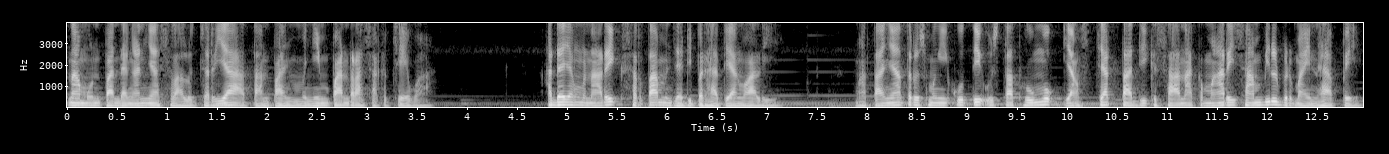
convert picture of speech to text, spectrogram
namun pandangannya selalu ceria tanpa menyimpan rasa kecewa. Ada yang menarik serta menjadi perhatian Wali. Matanya terus mengikuti Ustadz Humuk yang sejak tadi ke sana kemari sambil bermain HP.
